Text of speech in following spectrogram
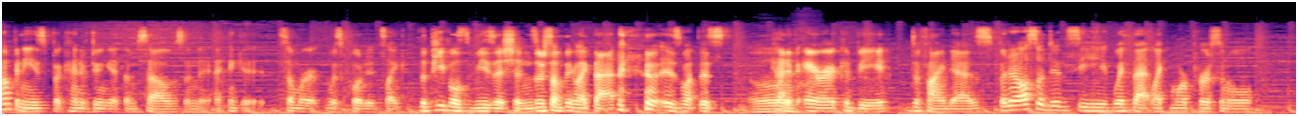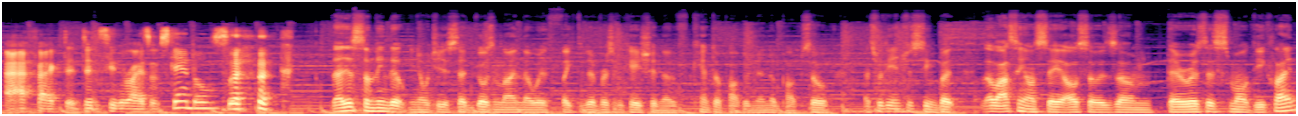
companies but kind of doing it themselves and i think it somewhere it was quoted it's like the people's musicians or something like that is what this Oh. kind of era could be defined as. But it also did see, with that like more personal affect, it did see the rise of scandals. that is something that you know what you just said goes in line though with like the diversification of cantopop and mandopop so that's really interesting but the last thing i'll say also is um there was this small decline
